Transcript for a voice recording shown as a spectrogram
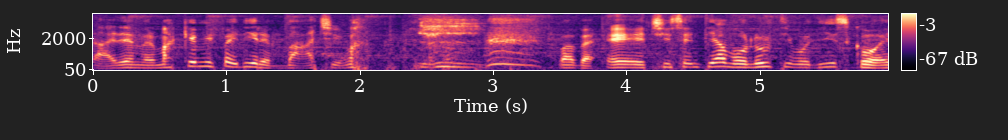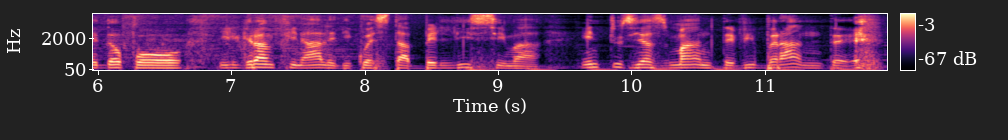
Dai, Demer, ma che mi fai dire baci? Ma... Vabbè, e ci sentiamo l'ultimo disco e dopo il gran finale di questa bellissima, entusiasmante, vibrante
